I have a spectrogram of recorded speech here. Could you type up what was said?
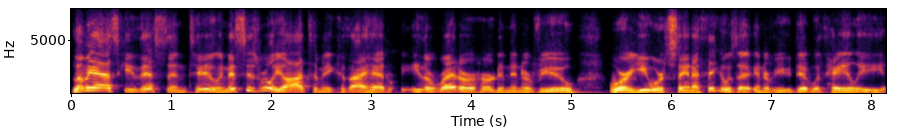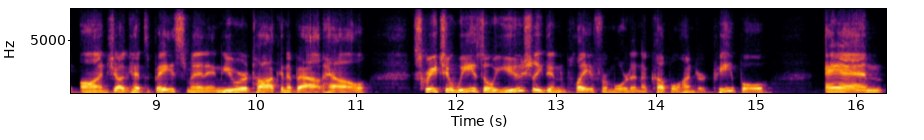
Let me ask you this then too, and this is really odd to me because I had either read or heard an interview where you were saying, I think it was an interview you did with Hayley on Jughead's Basement, and you were talking about how Screeching Weasel usually didn't play for more than a couple hundred people. And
